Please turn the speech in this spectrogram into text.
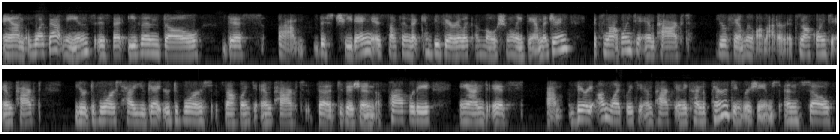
And what that means is that even though this um, this cheating is something that can be very like emotionally damaging, it's not going to impact your family law matter. It's not going to impact your divorce, how you get your divorce. It's not going to impact the division of property, and it's um, very unlikely to impact any kind of parenting regimes. And so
